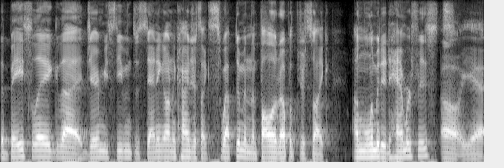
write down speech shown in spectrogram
the base leg that Jeremy Stephens was standing on and kind of just like swept him and then followed up with just like unlimited hammer fists. Oh yeah,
